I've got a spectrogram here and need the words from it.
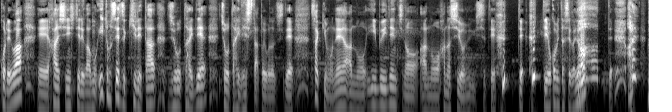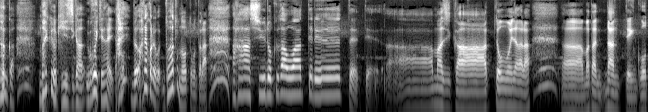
これは、えー、配信している側も意図せず切れた状態で、状態でしたということでして、さっきもね、あの、EV 電池のあの話をしてて、ふっ、ふって横見た人が、やーって、あれ？なんか、マイクのゲージが動いてない。あれ？あれ？これ、どうなっとんの？と思ったら、あー、収録が終わってるって言って、あー、マジかーって思いながら、あー、また何点5っ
